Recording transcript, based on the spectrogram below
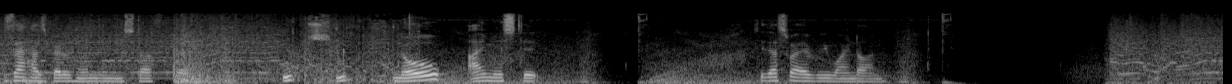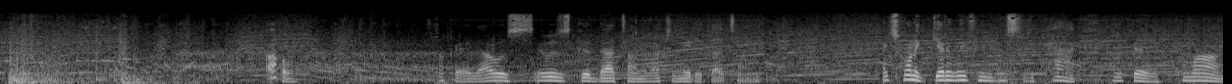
because that has better handling and stuff, but... Oops, oops. No, I missed it. See, that's why I rewind on. Oh. Okay, that was, it was good that time. I actually made it that time. I just want to get away from the rest of the pack. Okay, come on.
